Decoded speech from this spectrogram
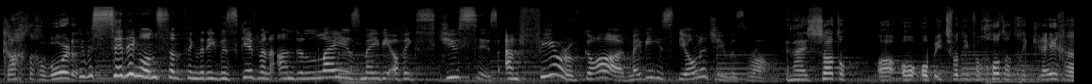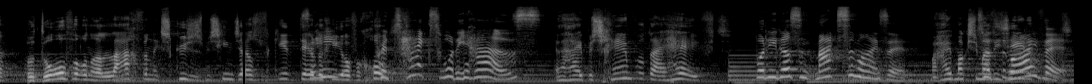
krachtige He woorden. was sitting on something that he was given under layers, maybe, of excuses and fear of God. Maybe his theology was wrong. En hij zat op, uh, op iets wat hij van God had gekregen, bedolven onder een laag van excuses. Misschien zelfs een verkeerde theologie he over God. protects what he has, En hij beschermt wat hij heeft, but he doesn't maximize it. maar hij maximaliseert het.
